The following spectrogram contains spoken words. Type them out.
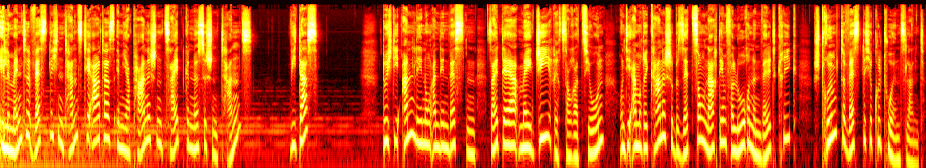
Elemente westlichen Tanztheaters im japanischen zeitgenössischen Tanz? Wie das? Durch die Anlehnung an den Westen seit der Meiji-Restauration und die amerikanische Besetzung nach dem verlorenen Weltkrieg strömte westliche Kultur ins Land.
